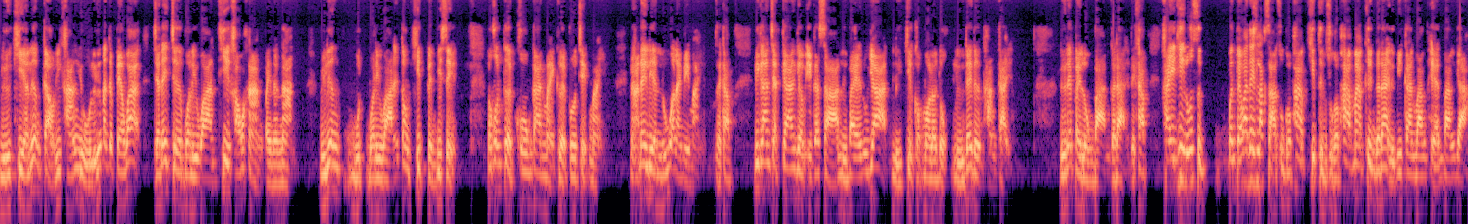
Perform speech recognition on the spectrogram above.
หรือเคลียร์เรื่องเก่าที่ค้างอยู่ หรือมันจะแปลว่าจะได้เจอบริวารที่เขาห่างไปนานๆมีเรื่องบุตรบริวารที่ต้องคิดเป็นพิเศษบางคนเกิดโครงการใหม่เกิดโปรเจกต์ใหม่นะได้เรียนรู้อะไรใหม่ๆนะครับมีการจัดการเกี่ยวกับเอกสารหรือใบอนุญาต หรือเกี่ยวกับมรดก หรือได้เดินทางไกล หรือได้ไปโรงพยาบาลก็ได้นะครับ ใครที่รู้สึกมันแปลว่าได้รักษาสุขภาพคิดถึงสุขภาพมากขึ้นก็ได้ หรือมีการวางแผนบางอย่าง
